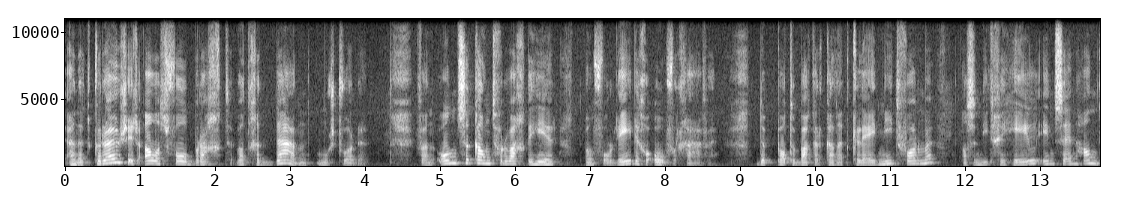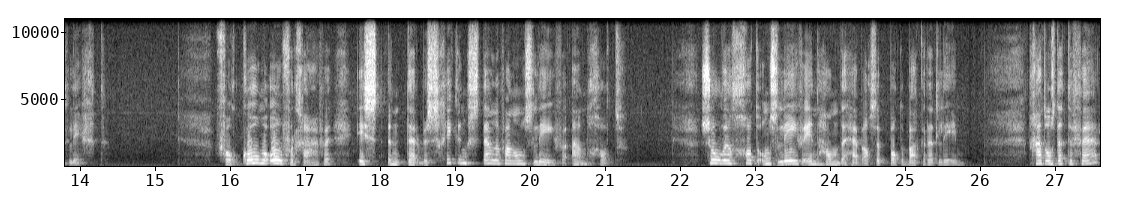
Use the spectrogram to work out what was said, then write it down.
Aan het kruis is alles volbracht wat gedaan moest worden. Van onze kant verwacht de Heer een volledige overgave. De pottenbakker kan het klei niet vormen als het niet geheel in zijn hand ligt. Volkomen overgave is een ter beschikking stellen van ons leven aan God. Zo wil God ons leven in handen hebben als de pottenbakker het leem. Gaat ons dat te ver?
